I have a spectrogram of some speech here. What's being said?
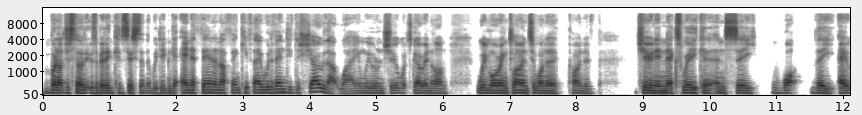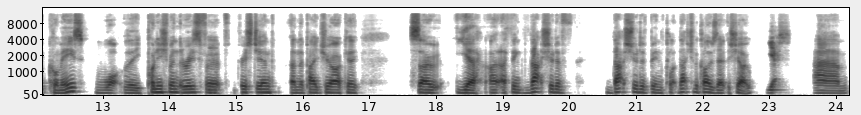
but I just thought it was a bit inconsistent that we didn't get anything. And I think if they would have ended the show that way and we were unsure what's going on, we're more inclined to want to kind of tune in next week and, and see what the outcome is, what the punishment there is for, Mm. for Christian and the patriarchy. So yeah, I, I think that should have that should have been that should have closed out the show. Yes. Um,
